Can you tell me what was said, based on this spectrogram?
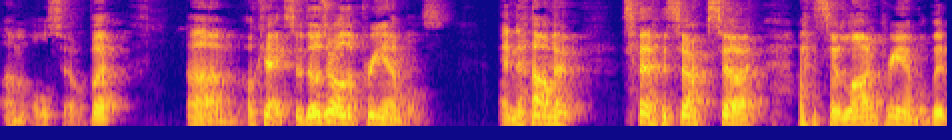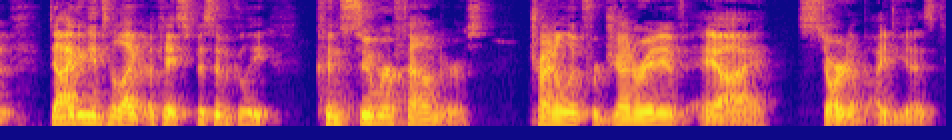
um, also. But um, okay, so those are all the preambles, and now so so so, so long preamble, but diving into like okay specifically consumer founders trying to look for generative AI startup ideas.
